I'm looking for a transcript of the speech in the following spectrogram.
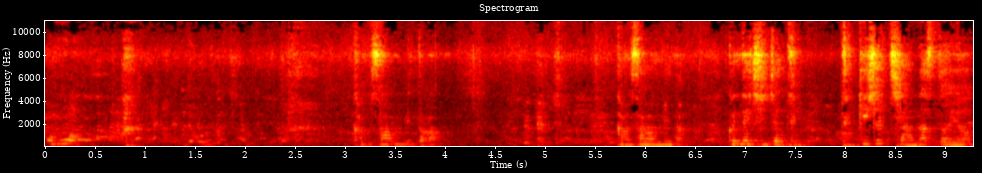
어머. 감사합니다. 감사합니다. 근데 진짜 듣, 듣기 싫지 않았어요?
